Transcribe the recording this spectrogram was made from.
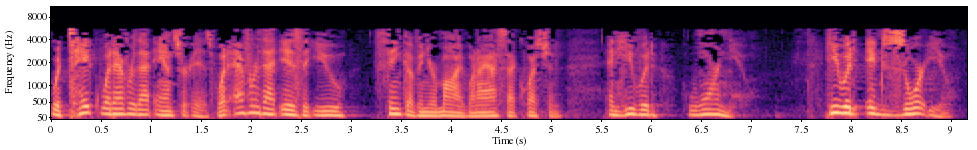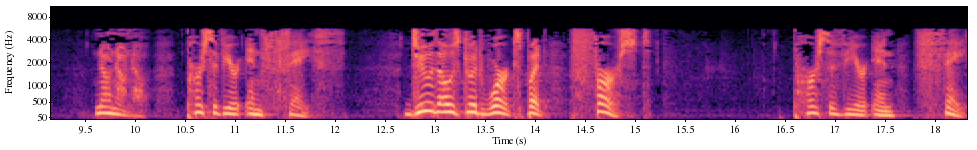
would take whatever that answer is, whatever that is that you think of in your mind when I ask that question, and he would warn you. He would exhort you. No, no, no. Persevere in faith. Do those good works, but first, persevere in faith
